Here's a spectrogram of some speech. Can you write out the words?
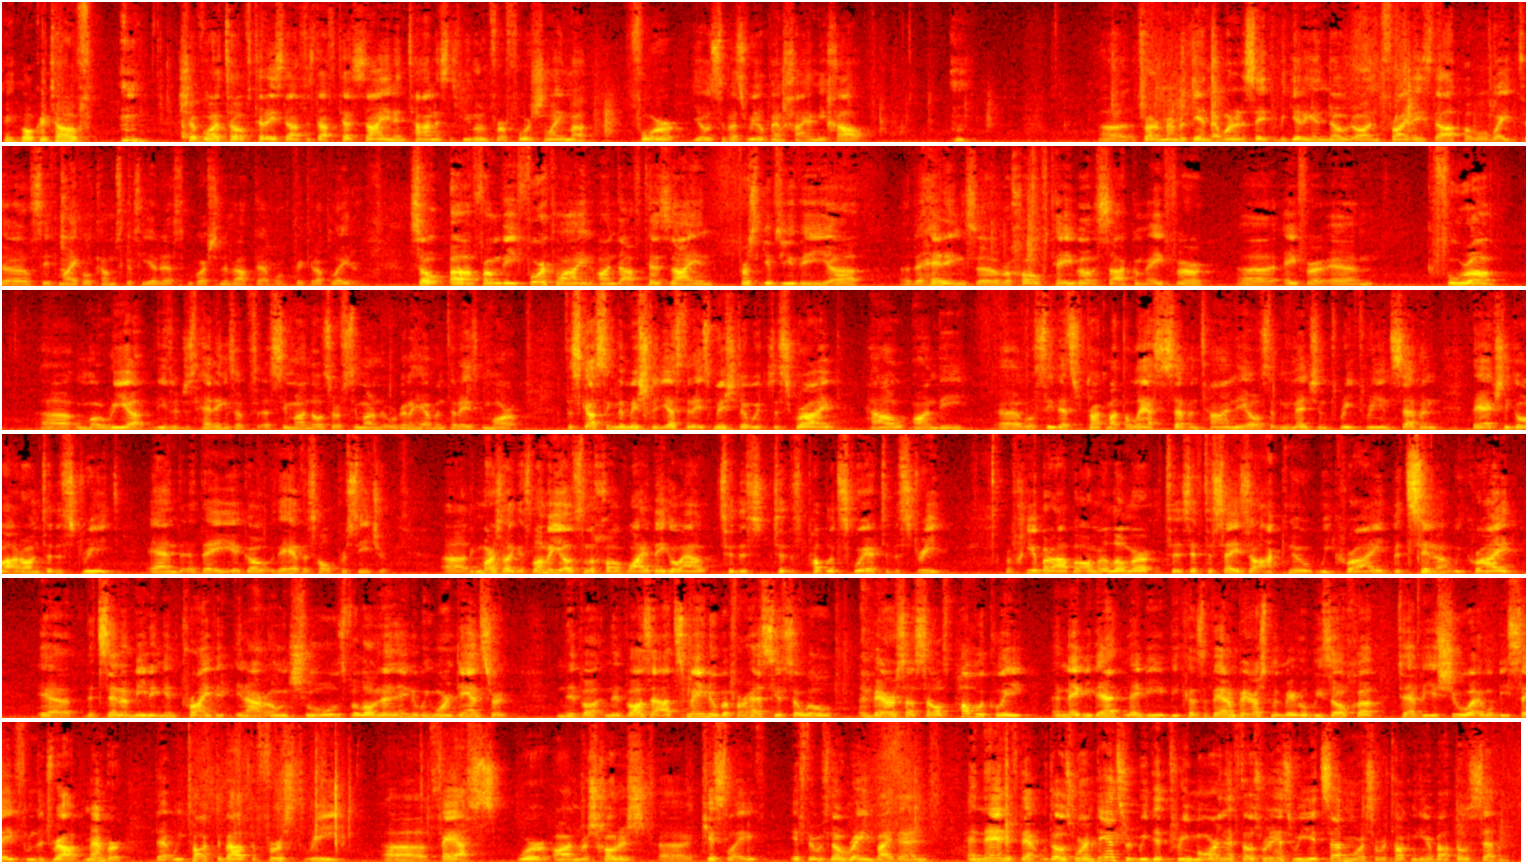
Okay, Boker Tov, Shavua Tov. Today's daf is daf Tes Zayin and Tanis as we learn for a four Shlema for Yosef Azriel ben Chaim Michal. Uh, try to remember at the end. I wanted to say at the beginning a note on Friday's daf, but we'll wait to see if Michael comes because he had asked a question about that. We'll pick it up later. So uh, from the fourth line on daf Tes Zayin, first gives you the uh, uh, the headings: uh, Rehov, Teva, Sakum, Afer, uh, Afer, um, Kfura, uh, Umoria. These are just headings of uh, Siman. Those are Siman that we're going to have in today's Gemara. Discussing the Mishnah, yesterday's Mishnah, which described how on the uh, we'll see that's talking about the last seven Tanios that we mentioned, three, three, and seven. They actually go out onto the street and they go. They have this whole procedure. Uh, the Gemara is like this: Lama. Why did they go out to this to this public square to the street? Rav Chia Bar Omer Lomer, as if to say, Zoaknu, we cried, Bitsina, we cried, uh, Bitsina meaning in private in our own shuls, Velo we weren't answered. Nivaza Atzmenu B'Farhesia, so we'll embarrass ourselves publicly, and maybe that, maybe because of that embarrassment, maybe we'll be Zocha to have the Yeshua and we'll be saved from the drought. Remember that we talked about the first three uh, fasts were on Rosh Chodesh uh, Kislev, if there was no rain by then. And then if that those weren't answered, we did three more. And if those weren't answered, we did seven more. So we're talking here about those seven.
